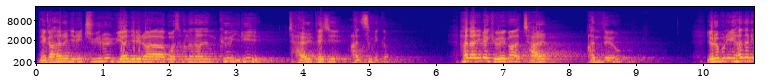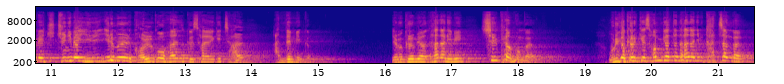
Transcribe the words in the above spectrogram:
내가 하는 일이 주의를 위한 일이라고 선언하는 그 일이 잘 되지 않습니까? 하나님의 교회가 잘 안 돼요? 여러분이 하나님의 주님의 이름을 걸고 한 그 사역이 잘 안 됩니까? 여러분 그러면 하나님이 실패한 건가요? 우리가 그렇게 섬겼던 하나님 가짜인가요?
